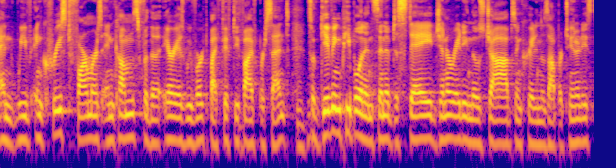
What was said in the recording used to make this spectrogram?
and we've increased farmers' incomes for the areas we've worked by 55%. percent mm-hmm. So giving people an incentive to stay, generating those jobs and creating those opportunities.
